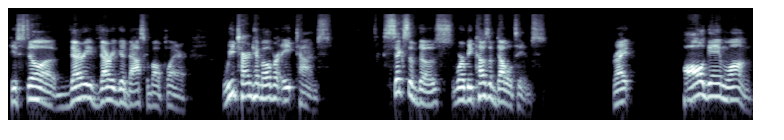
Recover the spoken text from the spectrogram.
He's still a very, very good basketball player. We turned him over eight times. Six of those were because of double teams, right? All game long.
